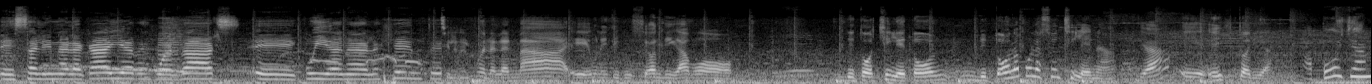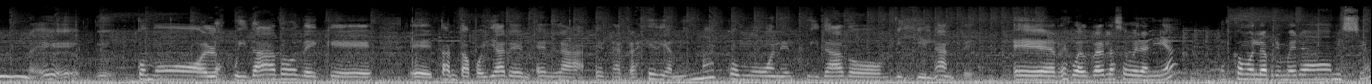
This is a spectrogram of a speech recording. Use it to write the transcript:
eh, salen a la calle a resguardar, eh, cuidan a la gente. Bueno, la Armada es una institución, digamos, de todo Chile, todo, de toda la población chilena, ¿ya? Eh, es historia. Apoyan como los cuidados de que tanto apoyar en, la, en, la, tragedia misma como en el cuidado vigilante. Eh, resguardar la soberanía, es como la primera misión,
